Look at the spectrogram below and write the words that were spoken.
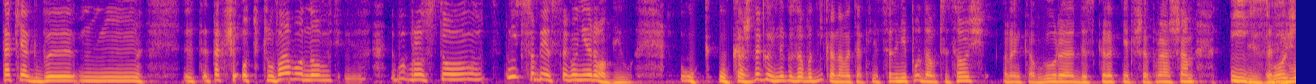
tak jakby mm, tak się odczuwało, no po prostu nic sobie z tego nie robił. U, u każdego innego zawodnika, nawet jak niecelnie podał czy coś, ręka w górę, dyskretnie przepraszam i, I złość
